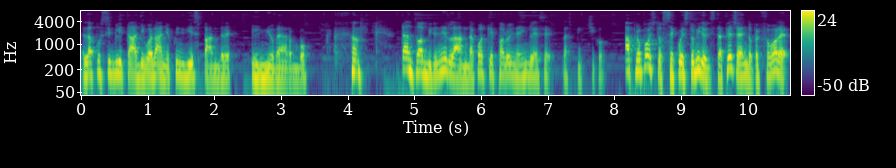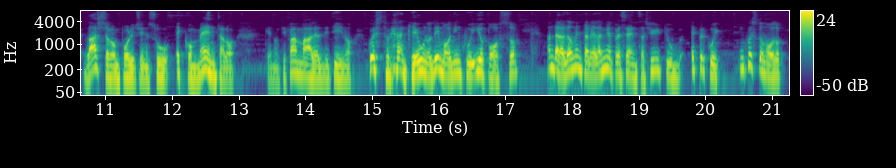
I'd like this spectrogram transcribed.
la possibilità di guadagno e quindi di espandere il mio verbo. Tanto abito in Irlanda, qualche parolina in inglese la spiccico. A proposito, se questo video ti sta piacendo, per favore lascialo un pollice in su e commentalo, che non ti fa male al ditino. Questo è anche uno dei modi in cui io posso andare ad aumentare la mia presenza su YouTube e per cui in questo modo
